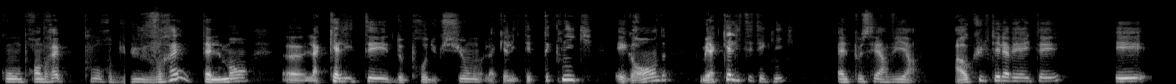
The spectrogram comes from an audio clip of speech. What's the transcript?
qu'on prendrait pour du vrai, tellement la qualité de production, la qualité technique est grande, mais la qualité technique, elle peut servir à occulter la vérité et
